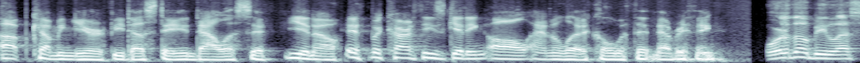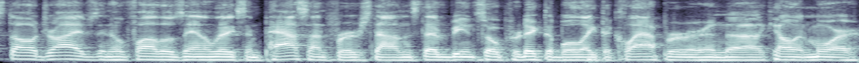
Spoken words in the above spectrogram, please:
upcoming year if he does stay in Dallas. If, you know, if McCarthy's getting all analytical with it and everything. Or there'll be less stall drives and he'll follow those analytics and pass on first down instead of being so predictable like the Clapper and uh, Kellen Moore.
